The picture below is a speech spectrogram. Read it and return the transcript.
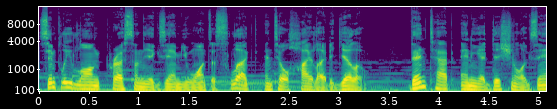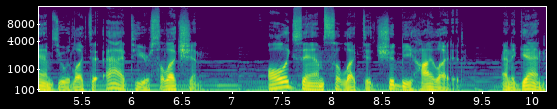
simply long press on the exam you want to select until highlighted yellow. Then tap any additional exams you would like to add to your selection. All exams selected should be highlighted. And again,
